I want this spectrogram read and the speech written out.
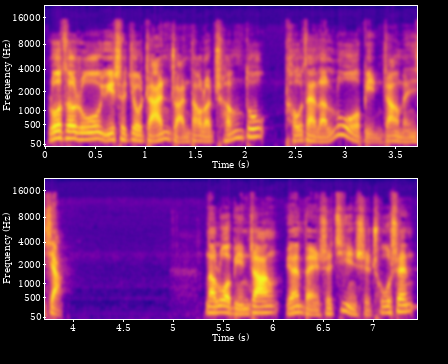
罗泽如于是就辗转到了成都，投在了骆秉章门下。那骆秉章原本是进士出身，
